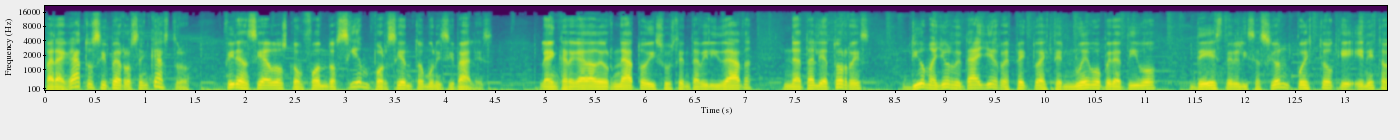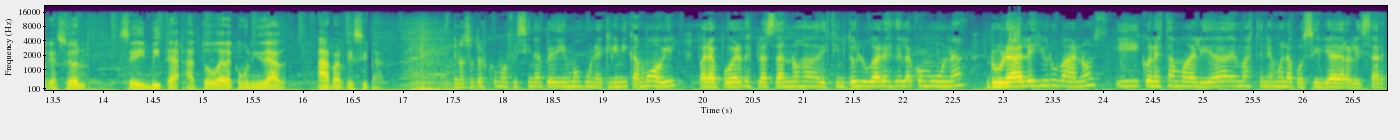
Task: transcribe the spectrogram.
para gatos y perros en Castro, financiados con fondos 100% municipales. La encargada de ornato y sustentabilidad, Natalia Torres, dio mayor detalle respecto a este nuevo operativo de esterilización, puesto que en esta ocasión se invita a toda la comunidad a participar. Nosotros como oficina pedimos una clínica móvil para poder desplazarnos a distintos lugares de la comuna, rurales y urbanos, y con esta modalidad además tenemos la posibilidad de realizar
